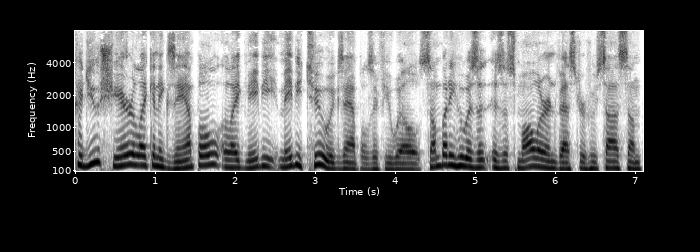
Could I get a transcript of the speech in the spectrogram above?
Could you share like an example, like maybe maybe two examples, if you will? Somebody who is a is a smaller investor who saw some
